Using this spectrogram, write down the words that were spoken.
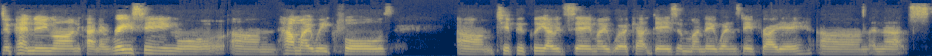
depending on kind of racing or um, how my week falls. Um, typically, I would say my workout days are Monday, Wednesday, Friday, um, and that's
